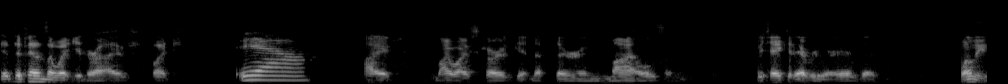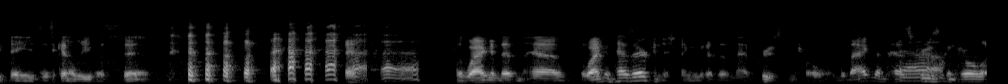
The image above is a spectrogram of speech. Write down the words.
it depends on what you drive. Like Yeah. I, my wife's car is getting up there in miles, and we take it everywhere. But one of these days, it's going to leave us sit. the wagon doesn't have the wagon has air conditioning, but it doesn't have cruise control. The Magnum has cruise Oh. control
